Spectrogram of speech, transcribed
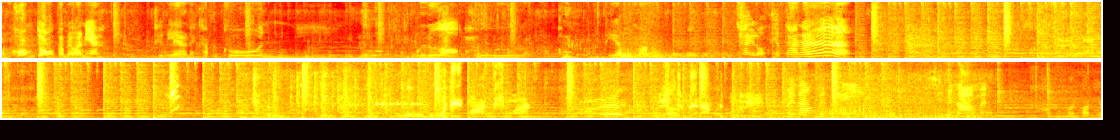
มันคล้องจองกันไหมวะเนี่ย ถึงแล้วนะครับทุกคนนี่เลือก เลือกเทียบท่าโอ้โหใช่เหรอ เทียบท่านะโอ้โหดีดมากดีดมากนี่ใช่แม่น้ำเพชรบุรีแม่น้ำเพชรบุรีใช่แม่น้ำไหมทุกคนตอนนี้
